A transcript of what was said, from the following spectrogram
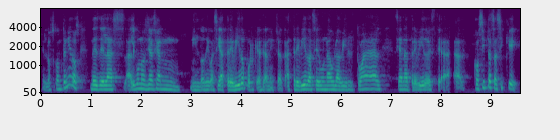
los contenidos. Desde las, algunos ya se han, y lo digo así, atrevido, porque se han atrevido a hacer un aula virtual, se han atrevido este, a, cositas así que,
